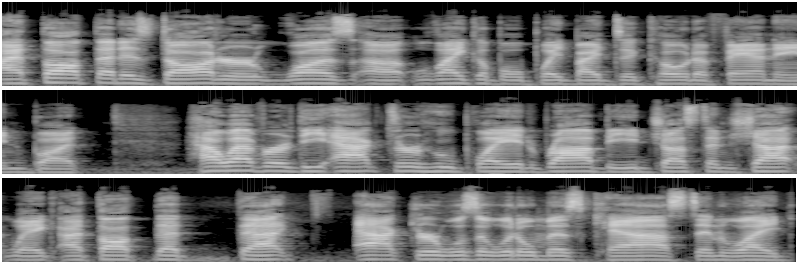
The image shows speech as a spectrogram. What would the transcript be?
I thought that his daughter was uh likable played by Dakota Fanning but however the actor who played Robbie Justin Chatwick I thought that that actor was a little miscast and like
